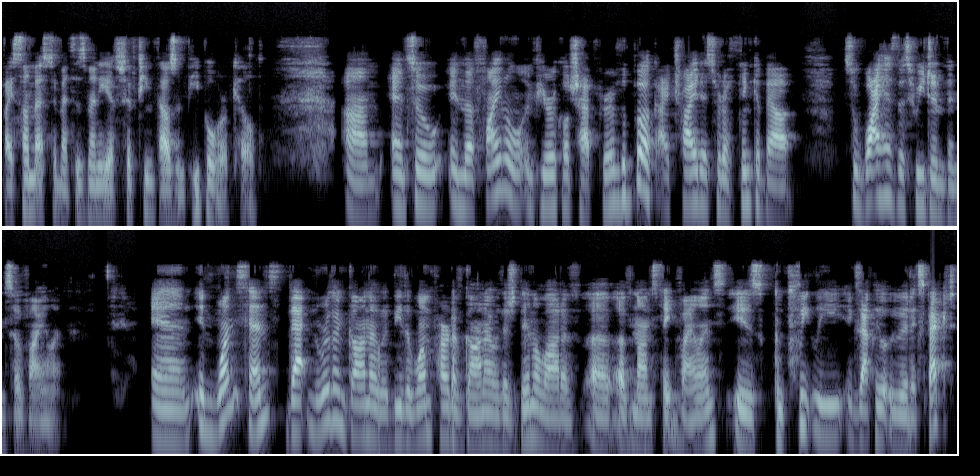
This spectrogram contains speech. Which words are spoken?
by some estimates, as many as 15,000 people were killed. Um, and so in the final empirical chapter of the book, I try to sort of think about so why has this region been so violent? And in one sense, that northern Ghana would be the one part of Ghana where there's been a lot of, uh, of non-state violence is completely exactly what we would expect.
